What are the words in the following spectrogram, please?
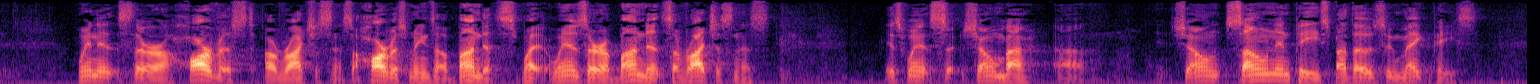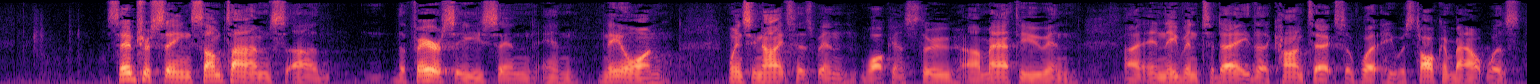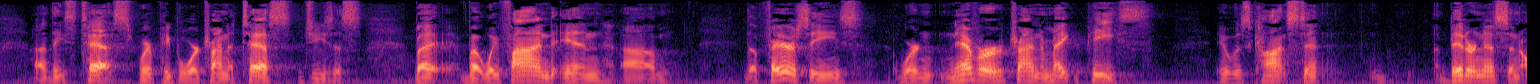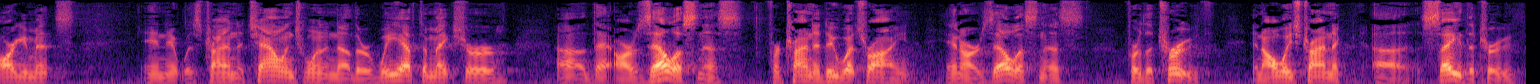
When is there a harvest of righteousness? A harvest means abundance. When is there abundance of righteousness? It's when it's shown by, uh, shown, sown in peace by those who make peace. It's interesting sometimes uh, the Pharisees and, and Neil on Wednesday nights has been walking us through uh, Matthew and uh, and even today the context of what he was talking about was uh, these tests where people were trying to test Jesus. But but we find in um, the Pharisees were never trying to make peace. It was constant bitterness and arguments, and it was trying to challenge one another. We have to make sure uh, that our zealousness for trying to do what's right and our zealousness for the truth and always trying to uh, say the truth,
